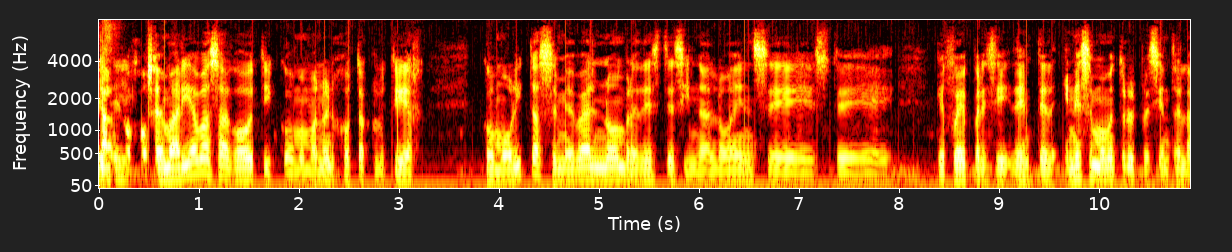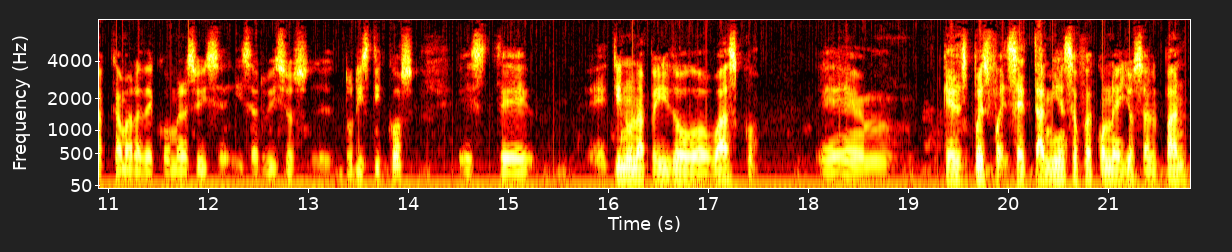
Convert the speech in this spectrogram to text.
tanto José María Basagoiti como Manuel J. Cloutier, como ahorita se me va el nombre de este sinaloense, este que fue presidente, en ese momento era el presidente de la Cámara de Comercio y, Servicios eh, Turísticos, este, eh, tiene un apellido vasco. Eh, que después fue, se, también se fue con ellos al PAN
